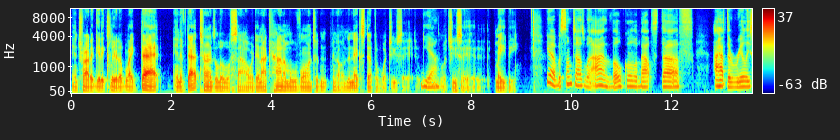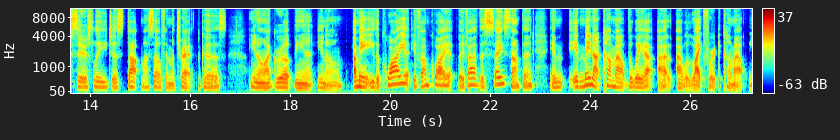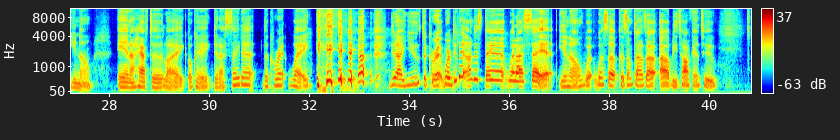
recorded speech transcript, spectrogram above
and try to get it cleared up like that. And if that turns a little sour then i kind of move on to you know the next step of what you said. Yeah. what you said maybe. Yeah, but sometimes when I'm vocal about stuff, I have to really seriously just stop myself in my tracks because, you know, I grew up being, you know, I mean, either quiet if I'm quiet, but if I have to say something, it, it may not come out the way I, I, I would like for it to come out, you know. And I have to like, okay, did I say that the correct way? did I use the correct word? Did they understand what I said? You know, what, what's up? Because sometimes I, I'll be talking to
